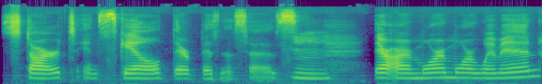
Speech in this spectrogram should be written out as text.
start and scale their businesses. Mm. There are more and more women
